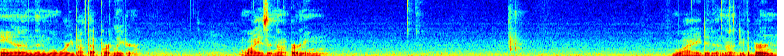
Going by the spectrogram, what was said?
and then we'll worry about that part later. Why is it not burning? Why did it not do the burn?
